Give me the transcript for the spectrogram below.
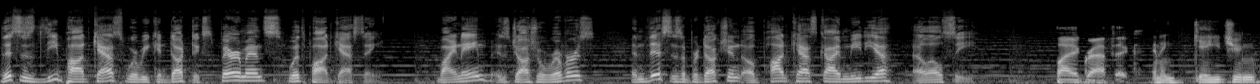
This is the podcast where we conduct experiments with podcasting. My name is Joshua Rivers, and this is a production of Podcast Guy Media, LLC. Biographic. An engaging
